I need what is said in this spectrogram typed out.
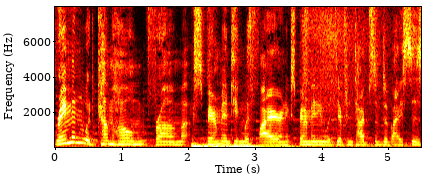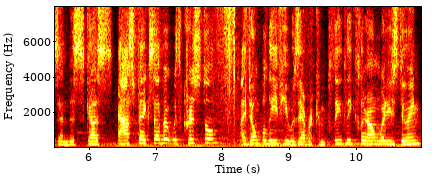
Raymond would come home from experimenting with fire and experimenting with different types of devices and discuss aspects of it with Crystal. I don't believe he was ever completely clear on what he's doing,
